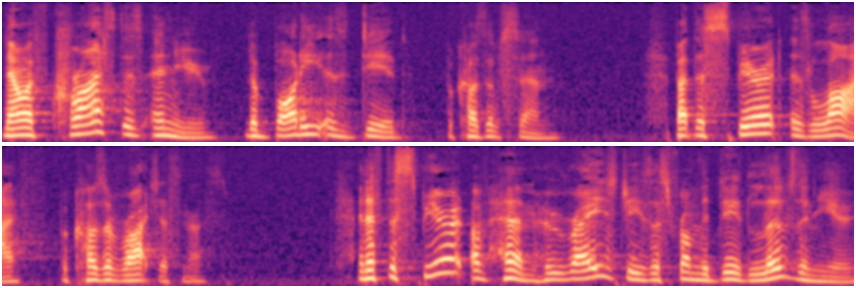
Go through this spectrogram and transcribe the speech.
Now, if Christ is in you, the body is dead because of sin, but the Spirit is life because of righteousness. And if the Spirit of Him who raised Jesus from the dead lives in you,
